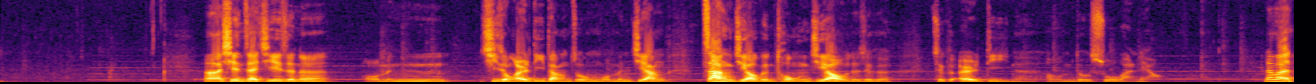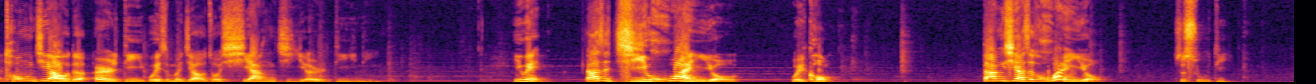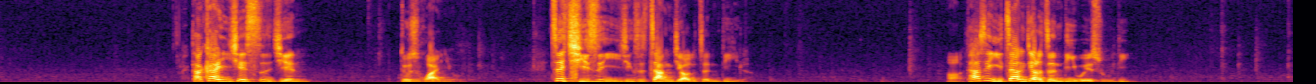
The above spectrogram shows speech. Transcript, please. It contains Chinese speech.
那现在接着呢，我们七种二谛当中，我们将藏教跟通教的这个这个二谛呢啊，我们都说完了。那么通教的二谛为什么叫做相即二谛呢？因为它是即幻有为空，当下这个幻有是熟谛，他看一切世间都是幻有的，这其实已经是藏教的真谛了。啊，他是以藏教的真谛为熟谛。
